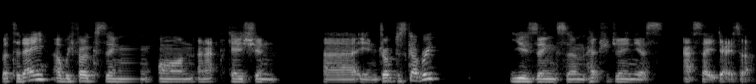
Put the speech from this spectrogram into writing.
But today I'll be focusing on an application uh, in drug discovery using some heterogeneous assay data.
